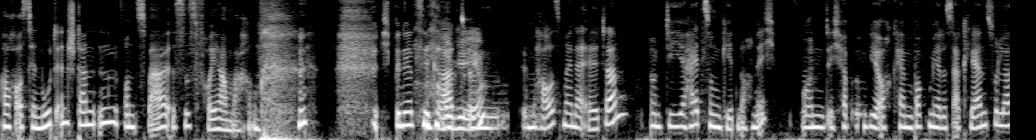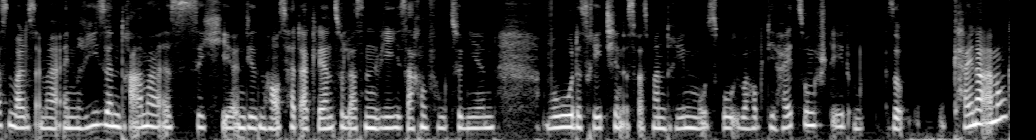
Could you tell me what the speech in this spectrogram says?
auch aus der Not entstanden und zwar ist es Feuer machen. ich bin jetzt hier gerade okay. im, im, Haus meiner Eltern und die Heizung geht noch nicht. Und ich habe irgendwie auch keinen Bock, mir das erklären zu lassen, weil es immer ein Riesendrama ist, sich hier in diesem Haushalt erklären zu lassen, wie Sachen funktionieren, wo das Rädchen ist, was man drehen muss, wo überhaupt die Heizung steht. Und also keine Ahnung.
